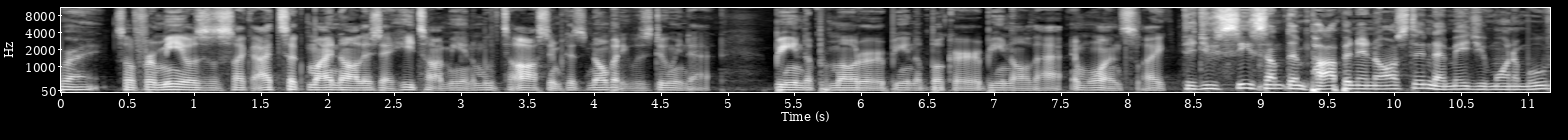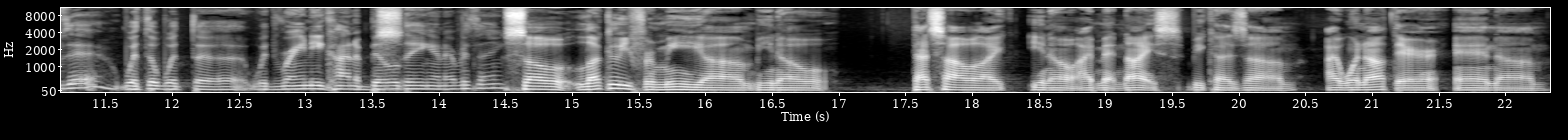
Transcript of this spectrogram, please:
Right. So for me it was just like I took my knowledge that he taught me and moved to Austin because nobody was doing that. Being the promoter, being a booker, being all that and once like Did you see something popping in Austin that made you want to move there with the with the with Rainey kind of building and everything? So luckily for me, um, you know, that's how like you know I met Nice because um, I went out there and um,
